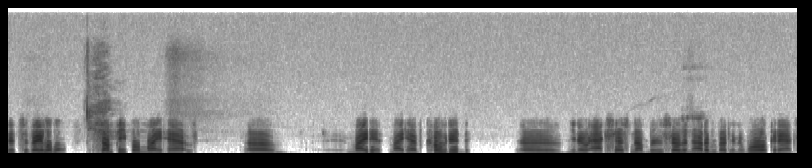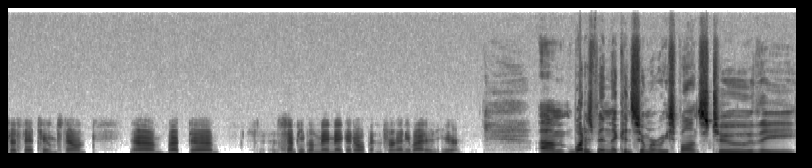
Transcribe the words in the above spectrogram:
that's available. Some people might have uh, might might have coded uh, you know access numbers so that not everybody in the world could access their tombstone, uh, but uh, some people may make it open for anybody to hear. um, what has been the consumer response to the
